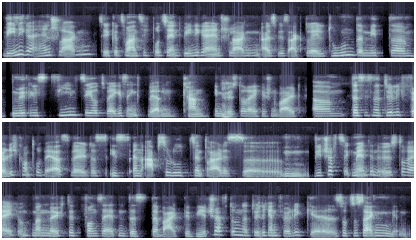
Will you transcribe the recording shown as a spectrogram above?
weniger einschlagen, circa 20 Prozent weniger einschlagen, als wir es aktuell tun, damit äh, möglichst viel CO2 gesenkt werden kann im mhm. österreichischen Wald. Ähm, das ist natürlich völlig kontrovers, weil das ist ein absolut zentrales äh, Wirtschaftssegment in Österreich und man möchte von Seiten des, der Waldbewirtschaftung natürlich ein völlig äh, sozusagen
